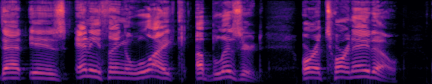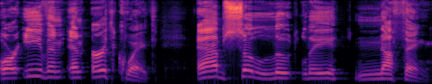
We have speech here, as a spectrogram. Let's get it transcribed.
that is anything like a blizzard or a tornado or even an earthquake. Absolutely nothing.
